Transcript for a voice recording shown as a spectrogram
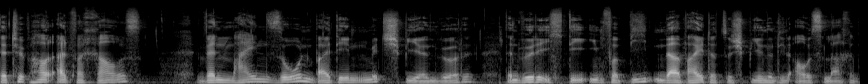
Der Typ haut einfach raus. Wenn mein Sohn bei denen mitspielen würde, dann würde ich die ihm verbieten, da weiter zu spielen und ihn auslachen.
